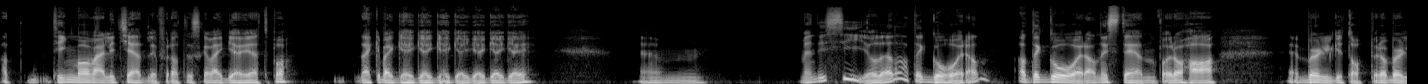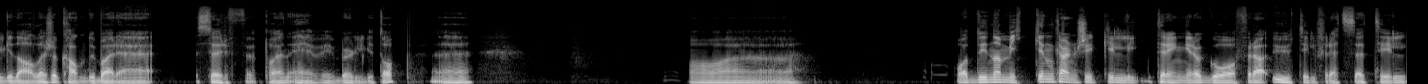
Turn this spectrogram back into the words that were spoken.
at ting må være litt kjedelig for at det skal være gøy etterpå. Det er ikke bare gøy, gøy, gøy, gøy, gøy, gøy. gøy. Um, men de sier jo det, da, at det går an. At det går an istedenfor å ha eh, bølgetopper og bølgedaler, så kan du bare surfe på en evig bølgetopp. Eh, og eh, og dynamikken kanskje ikke trenger å gå fra utilfredshet til,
